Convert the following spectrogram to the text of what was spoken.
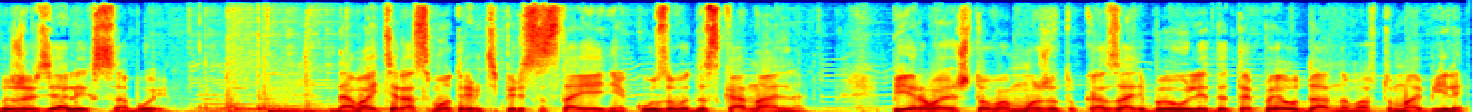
Вы же взяли их с собой. Давайте рассмотрим теперь состояние кузова досконально – Первое, что вам может указать, было ли ДТП у данного автомобиля,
